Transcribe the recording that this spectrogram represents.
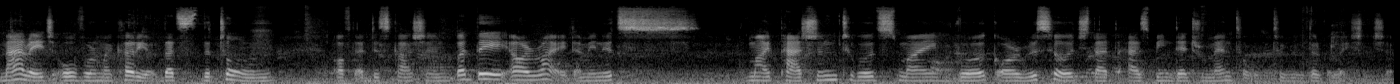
marriage over my career. That's the tone of that discussion. But they are right. I mean, it's my passion towards my work or research that has been detrimental to the relationship.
